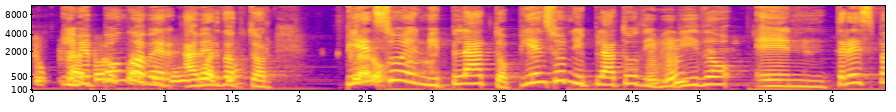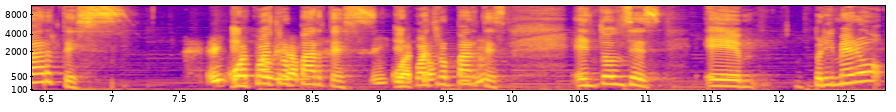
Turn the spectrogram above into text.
Tu Y me pongo a ver, en a ver, cuatro. doctor. Claro. Pienso en mi plato, pienso en mi plato dividido en tres partes. En en cuatro, cuatro digamos, partes. en En cuatro, cuatro, partes. Entonces, eh, primero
